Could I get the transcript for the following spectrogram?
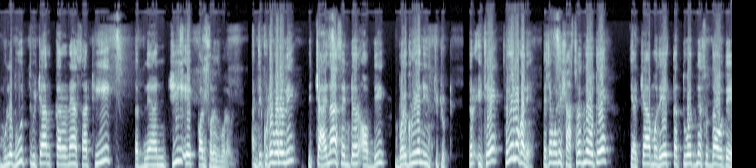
मूलभूत विचार करण्यासाठी तज्ज्ञांची एक कॉन्फरन्स बोलावली. आणि ती कुठे बोलावली? China centre of the Berggruen Institute. तर इथे सगळे लोक आले. त्याच्यामध्ये शास्त्रज्ञ होते त्याच्यामध्ये तत्वज्ञ सुद्धा होते.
